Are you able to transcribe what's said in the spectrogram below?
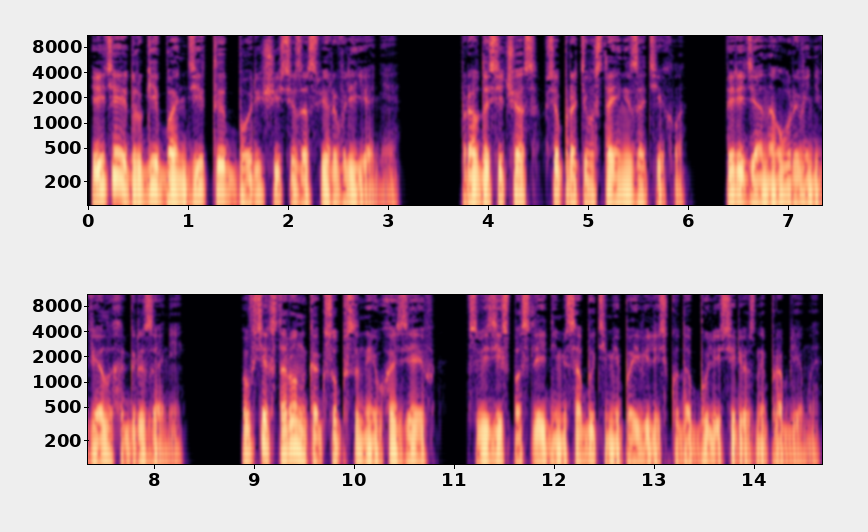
И те, и другие бандиты, борющиеся за сферы влияния. Правда, сейчас все противостояние затихло, перейдя на уровень вялых огрызаний. У всех сторон, как собственно и у хозяев, в связи с последними событиями появились куда более серьезные проблемы.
